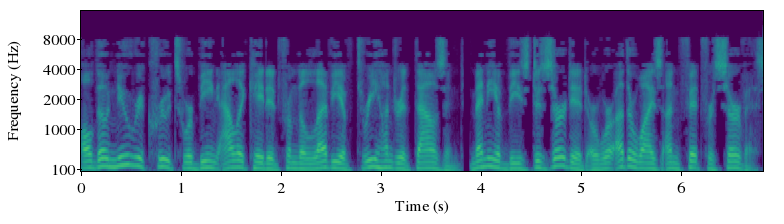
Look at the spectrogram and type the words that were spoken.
Although new recruits were being allocated from the levy of 300,000, many of these deserted or were otherwise unfit for service.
